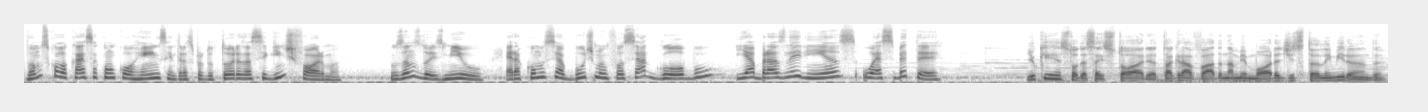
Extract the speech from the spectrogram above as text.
vamos colocar essa concorrência entre as produtoras da seguinte forma. Nos anos 2000, era como se a Butman fosse a Globo e a Brasileirinhas o SBT. E o que restou dessa história está gravada na memória de Stanley Miranda,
